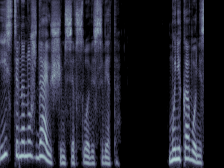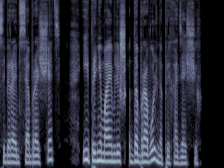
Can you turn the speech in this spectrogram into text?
истинно нуждающимся в слове света? Мы никого не собираемся обращать и принимаем лишь добровольно приходящих,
